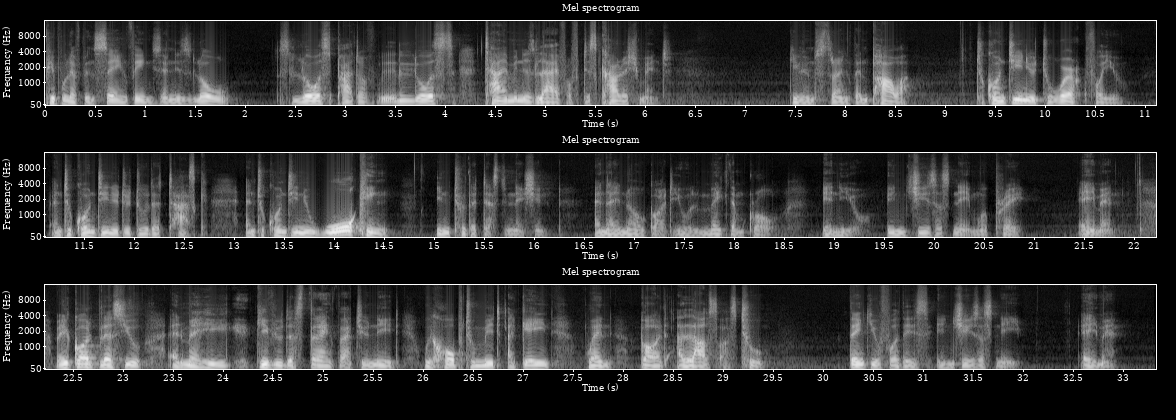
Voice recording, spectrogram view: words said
People have been saying things in his low his lowest part of lowest time in his life of discouragement give him strength and power to continue to work for you and to continue to do the task and to continue walking into the destination. And I know, God, you will make them grow in you. In Jesus' name we pray. Amen. May God bless you and may He give you the strength that you need. We hope to meet again when God allows us to. Thank you for this in Jesus' name. Amen.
